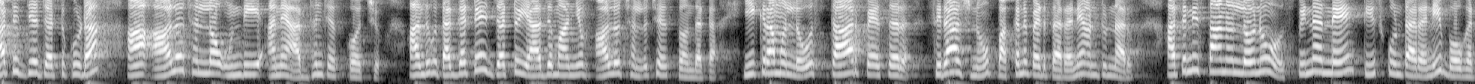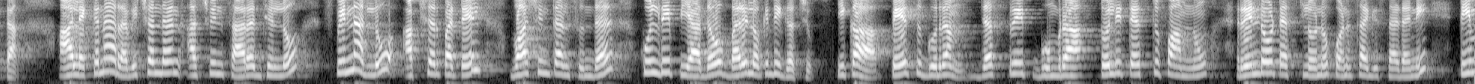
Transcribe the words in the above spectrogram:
ఆతిథ్య జట్టు కూడా ఆ ఆలోచనలో ఉంది అనే అర్థం చేసుకోవచ్చు. అందుకు తగ్గట్టే జట్టు యాజమాన్యం ఆలోచనలు చేస్తోందట. ఈ క్రమంలో స్టార్ పేసర్ సిరాజ్ను పక్కన పెడతారని అంటున్నారు. అతని స్థానంలోనూ స్పిన్నర్నే తీసుకుంటారని బోగట్ట. ఆ లెక్కన రవిచంద్రన్ అశ్విన్ సారథ్యంలో స్పిన్నర్లు అక్షర్ పటేల్ వాషింగ్టన్ సుందర్ కుల్దీప్ యాదవ్ బరిలోకి దిగొచ్చు. ఇక పేసు గుర్రం జస్ప్రీత్ బుమ్రా తొలి టెస్ట్ ఫామ్ను రెండో టెస్ట్లోనూ కొనసాగిస్తాడని టీం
